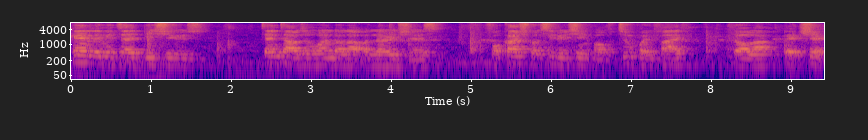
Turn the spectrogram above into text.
Ken Limited issues $10,001 ordinary shares for cash consideration of $2.5 per share.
